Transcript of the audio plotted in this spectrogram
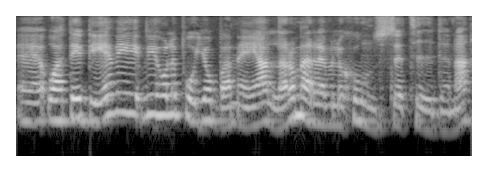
Eh, och att det är det vi, vi håller på att jobba med i alla de här revolutionstiderna.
